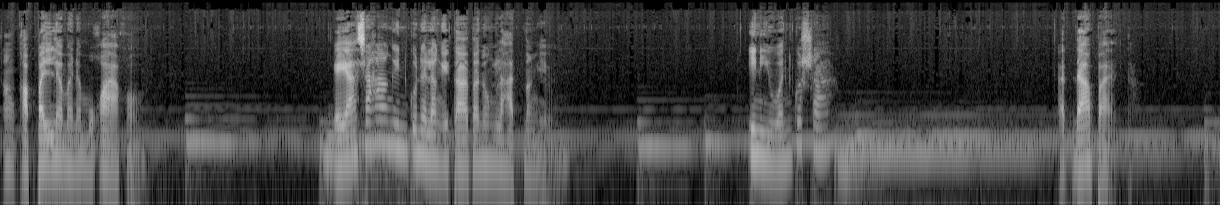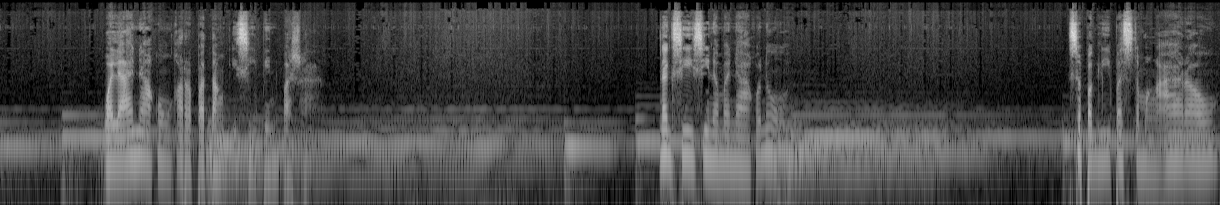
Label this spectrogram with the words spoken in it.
Ang kapal naman ng mukha ko. Kaya sa hangin ko na lang itatanong lahat ng yun. Iniwan ko siya. At dapat, wala na akong karapatang isipin pa siya. Nagsisi naman na ako noon. Sa paglipas ng mga araw,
